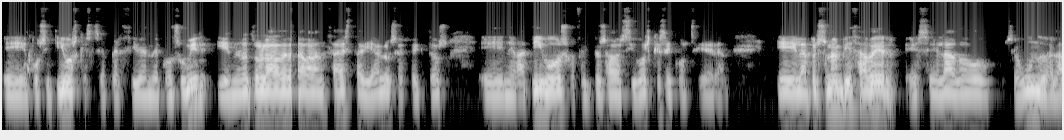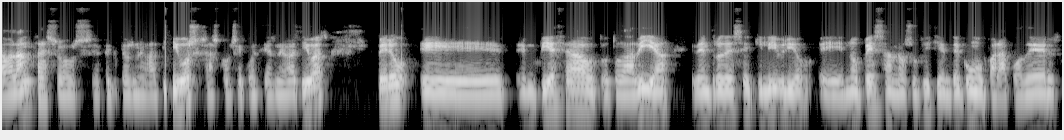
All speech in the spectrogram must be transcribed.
eh, positivos que se perciben de consumir y en el otro lado de la balanza estarían los efectos eh, negativos o efectos aversivos que se consideran. la persona empieza a ver ese lado segundo de la balanza, esos efectos negativos, esas consecuencias negativas, pero eh, empieza o, todavía dentro de ese equilibrio eh, no pesan lo suficiente como para poder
